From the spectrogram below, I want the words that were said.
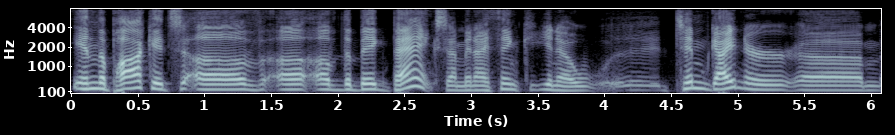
in the pockets of uh, of the big banks. I mean, I think you know Tim Geithner's um,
